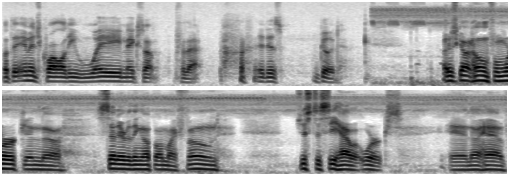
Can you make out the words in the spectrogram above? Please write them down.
but the image quality way makes up for that. it is good. I just got home from work and uh, set everything up on my phone just to see how it works. And I have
